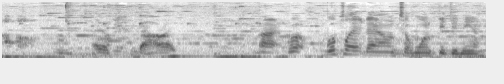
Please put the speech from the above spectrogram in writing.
Oh, God. All right, well, we'll play it down to one fifty then.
